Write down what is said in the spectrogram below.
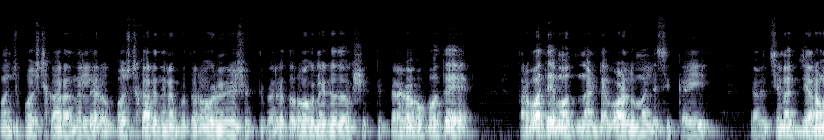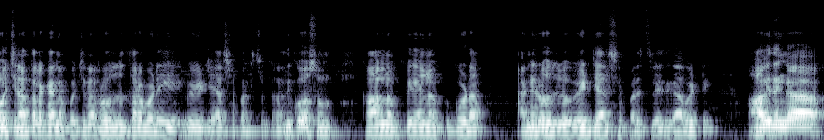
మంచి పౌష్టికారం తినలేరు. పౌష్టికారం తినకపోతే రోగనిరోధక శక్తి పెరగదు. రోగనిరోధక శక్తి పెరగకపోతే తర్వాత ఏమవుతుందంటే వాళ్ళు మళ్ళీ సిక్ అయ్యి చిన్న జ్వరం వచ్చినా తలకాయ వచ్చినా రోజులు తరబడి వెయిట్ చేయాల్సిన పరిస్థితి ఉంటుంది. అందుకోసం కాళ్ళ నొప్పి ఏళ్ళ నొప్పి కూడా అన్ని రోజులు వెయిట్ చేయాల్సిన పరిస్థితి లేదు కాబట్టి ఆ విధంగా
